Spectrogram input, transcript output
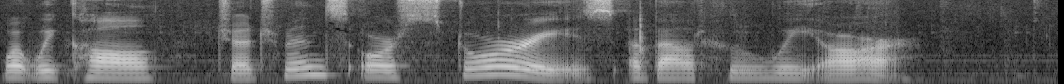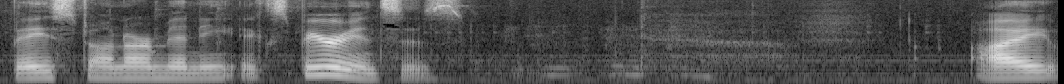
what we call judgments or stories about who we are based on our many experiences. I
